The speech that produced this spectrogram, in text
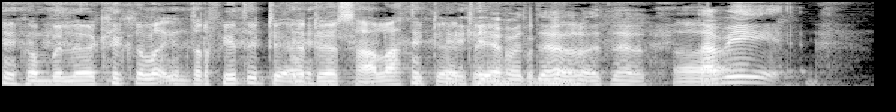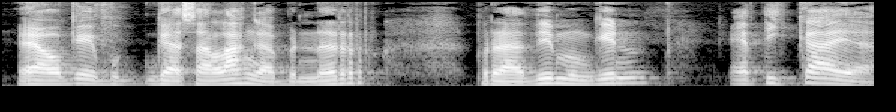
kembali lagi kalau interview tidak ada salah, tidak ada yang betul benar. betul. Eh, Tapi ya oke bu- nggak salah nggak bener. Berarti mungkin etika ya.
